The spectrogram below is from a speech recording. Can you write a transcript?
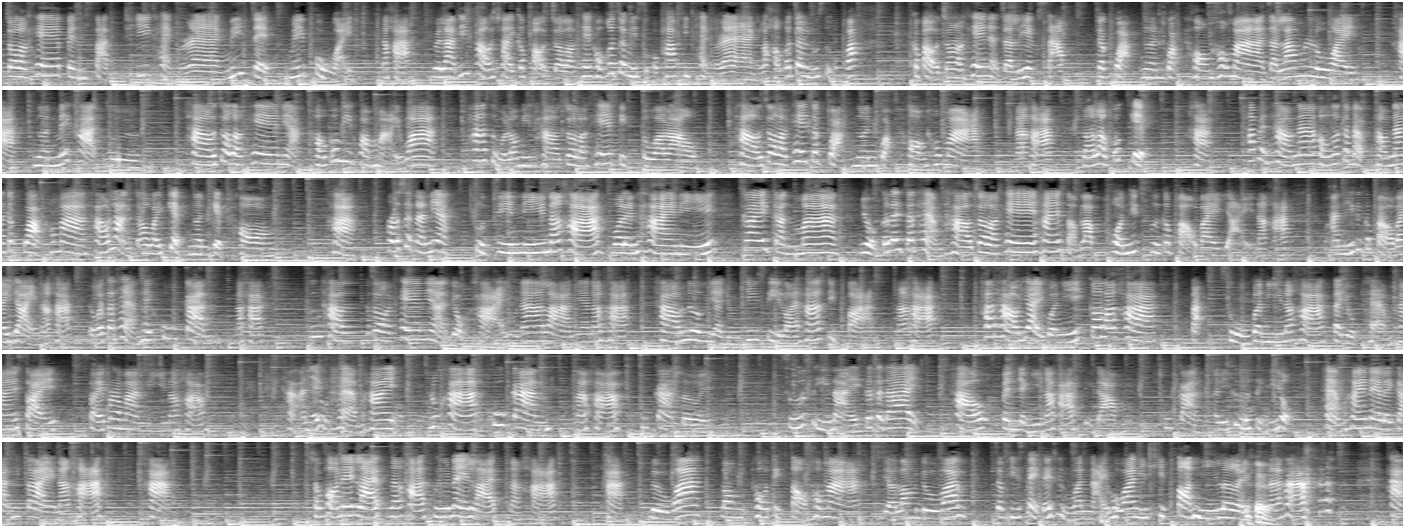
จระเข้เป็นสัตว์ที่แข็งแรงไม่เจ็บไม่ป่วยนะคะ เวลาที่เขาใช้กระเป๋าจระเข้เขาก็จะมีสุขภาพที่แข็งแรง แล้วเขาก็จะรู้สึกว่ากระเป๋าจระเข้เนี่ยจะเรียกทรัพย์ จะกวักเงินกวักทองเข้ามาจะร่ำรวย ค่ะ เงินไม่ขาดมือ เท้าจระเข้เนี่ยเขาก็มีความหมายว่า ถ้าสมมติเรามีเท้าจระเข้ติดตัวเรา เท้าจระเข้จะกวักเงินกวักทองเข้ามานะคะ แล้วเราก็เก็บค่ะ ถ้าเป็นเท้าหน้าเขาก็จะแบบเท้าหน้าจะกวักเข้ามา เท้าหลังจะเอาไว้เก็บเงินเก็บทองค่ะ เพราะฉะนั้นเนี่ยตรุษจีนนี้นะคะวาเลนไทน์นี้ใกล้กันมาก หยกก็เลยจะแถมเท้าจระเข้ให้สำหรับคนที่ซื้อกระเป๋าใบใหญ่นะคะ อันนี้คือกระเป๋าใบใหญ่นะคะ เดี๋ยวก็จะแถมให้คู่กันนะคะ ซึ่งเท้าจระเข้เนี่ยหยกขายอยู่หน้าร้านเนี่ยนะคะ เท้าหนึ่งเนี่ยอยู่ที่ 450 บาทนะคะ ถ้าเท้าใหญ่กว่านี้ก็ราคาตสูงกว่านี้นะคะ แต่หยกแถมให้ไซส์ไซส์ประมาณนี้นะคะค่ะอันนี้หยกแถมให้ลูกค้าคู่กันนะคะ คู่กันเลย ซื้อสีไหนก็จะได้เท้าเป็นอย่างนี้นะคะ สีดำคู่กัน อันนี้คือสิ่งที่หยกแถมให้ในรายการที่ไกลนะคะ ค่ะ เฉพาะในไลฟ์นะคะ ซื้อในไลฟ์นะคะค่ะ หรือว่าลองโทรติดต่อเข้ามา เดี๋ยวลองดูว่าจะพิเศษได้ถึงวันไหน เพราะว่านี้คิดตอนนี้เลยนะคะ ค่ะ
